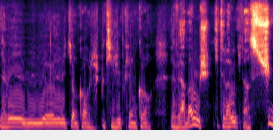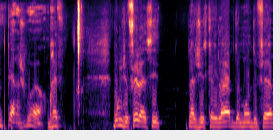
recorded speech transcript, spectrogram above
Il y, avait, qui encore? Je sais plus qui j'ai pris encore. Il y avait Amaouche qui était là-haut, qui était un super joueur. Bref. Donc, je fais là, c'est la GSK Lab demande de faire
